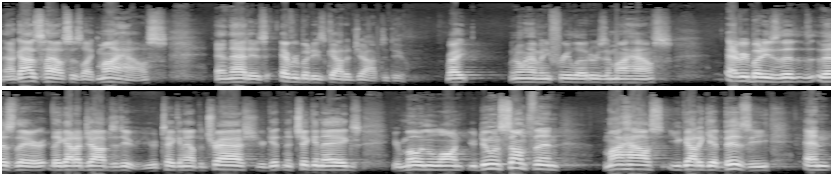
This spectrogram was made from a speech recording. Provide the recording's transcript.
Now, God's house is like my house, and that is everybody's got a job to do, right? We don't have any freeloaders in my house. Everybody's that's there, they got a job to do. You're taking out the trash, you're getting the chicken eggs, you're mowing the lawn, you're doing something. My house, you got to get busy. And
